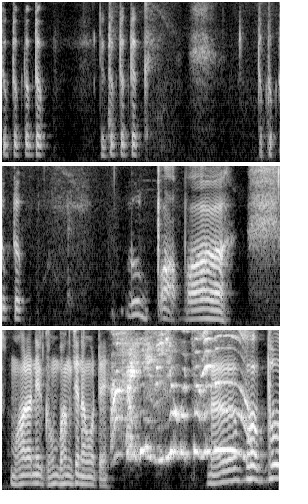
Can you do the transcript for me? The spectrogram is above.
টুক টুক টুক টুক টুক টুক টুক টুক টুক টুক টুক টুক ও বাবা মহারানীর ঘুম ভাঙছে না মোটে আরে ভিডিও করছ কেন ও বাবা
